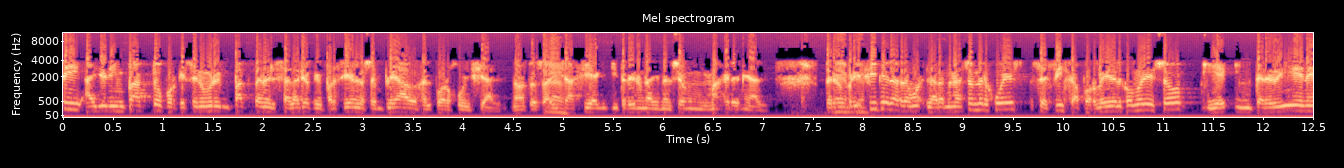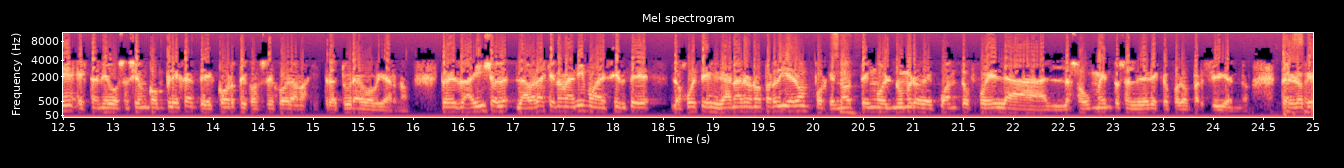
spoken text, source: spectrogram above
sí hay un impacto porque ese número impacta en el salario que perciben los empleados del Poder Judicial, ¿no? Entonces ahí ya sí hay que tener una dimensión más gremial. Pero en principio la, remuneración del juez se fija por ley del Congreso y interviene esta negociación compleja entre Corte, Consejo de la Magistratura y Gobierno. Entonces ahí yo la, verdad es que no me animo a decirte los jueces ganaron o perdieron porque no tengo el número de cuánto fue los aumentos salariales que fueron percibiendo. Pero lo que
